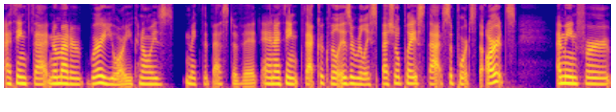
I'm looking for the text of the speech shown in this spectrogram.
I think that no matter where you are, you can always make the best of it. And I think that Cookeville is a really special place that supports the arts. I mean, for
